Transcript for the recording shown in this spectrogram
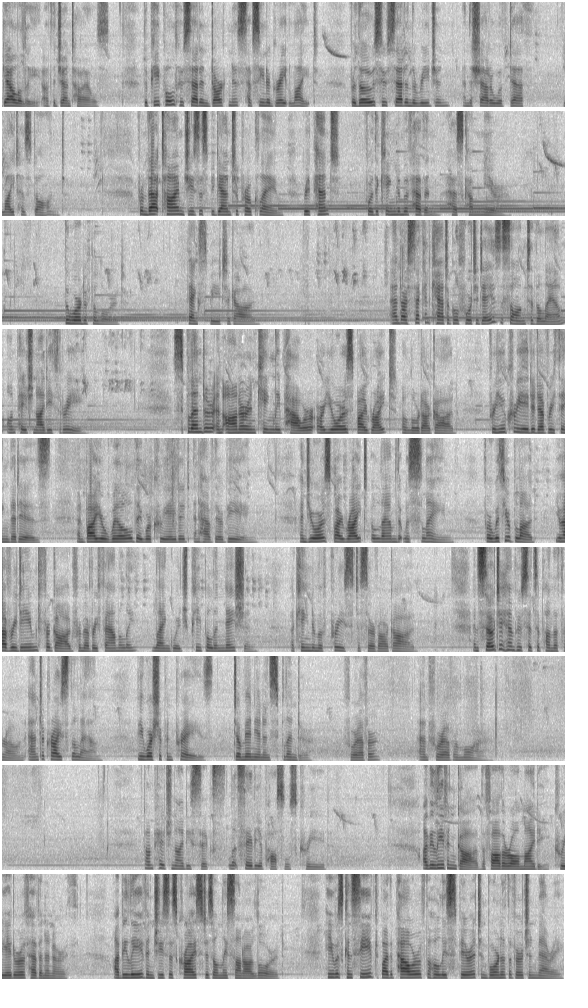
Galilee of the Gentiles. The people who sat in darkness have seen a great light. For those who sat in the region and the shadow of death, light has dawned. From that time, Jesus began to proclaim, Repent, for the kingdom of heaven has come near. The word of the Lord. Thanks be to God. And our second canticle for today is a song to the Lamb on page 93. Splendor and honor and kingly power are yours by right, O Lord our God, for you created everything that is, and by your will they were created and have their being. and yours by right, O Lamb that was slain. For with your blood you have redeemed for God from every family, language, people, and nation a kingdom of priests to serve our God. And so to him who sits upon the throne, and to Christ the Lamb, be worship and praise, dominion and splendor, forever and forevermore. And on page 96, let's say the Apostles' Creed. I believe in God, the Father Almighty, creator of heaven and earth. I believe in Jesus Christ, his only Son, our Lord. He was conceived by the power of the Holy Spirit and born of the Virgin Mary.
